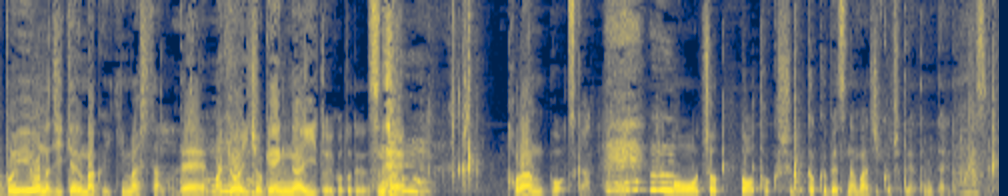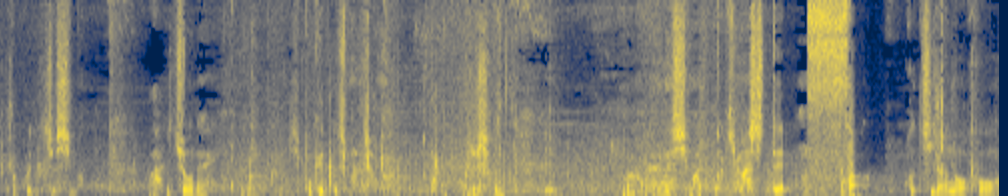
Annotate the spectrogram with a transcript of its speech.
あ、というような実験うまくいきましたので、まあ、今日は一応弦がいいということでですね、トランプを使ってね、もうちょっと特殊、特別なマジックをちょっとやってみたいと思います。まあ、これ一応しまあ、一応ね、ポケットしまっちゃおうか。よいしょ。まあ、これね、しまっときまして、さあ、こちらの方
